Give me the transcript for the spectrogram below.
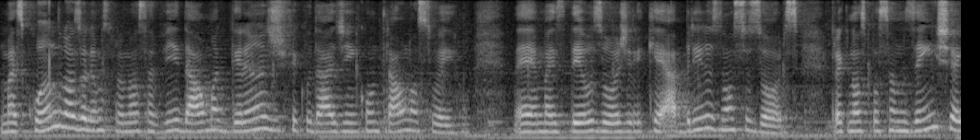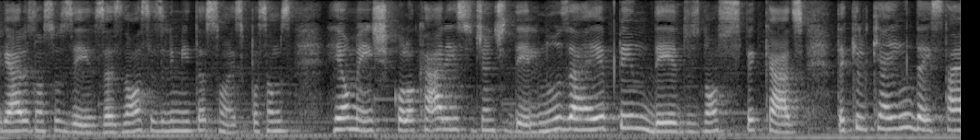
Mas quando nós olhamos para a nossa vida, há uma grande dificuldade em encontrar o nosso erro. Né? Mas Deus hoje Ele quer abrir os nossos olhos para que nós possamos enxergar os nossos erros, as nossas limitações, que possamos realmente colocar isso diante dele, nos arrepender dos nossos pecados, daquilo que ainda está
